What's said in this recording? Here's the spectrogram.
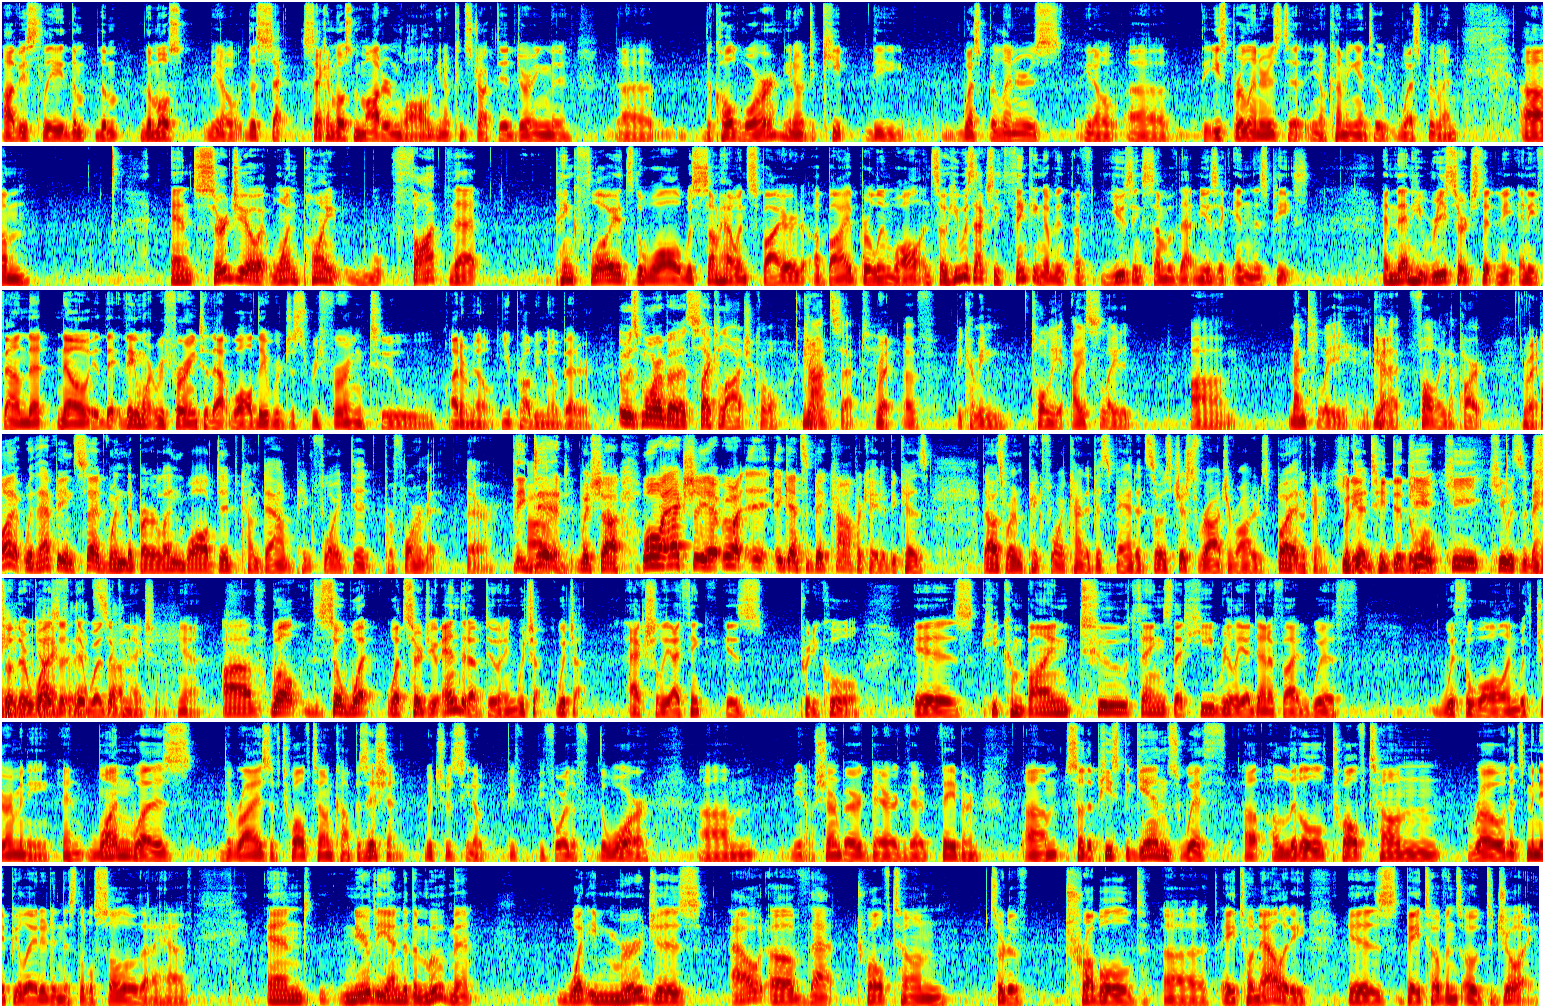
obviously the the, the most you know the sec- second most modern wall you know constructed during the uh, the cold war you know to keep the west berliners you know uh, the east berliners to you know coming into west berlin um, and sergio at one point w- thought that Pink Floyd's The Wall was somehow inspired uh, by Berlin Wall, and so he was actually thinking of of using some of that music in this piece. And then he researched it, and he, and he found that no, they, they weren't referring to that wall; they were just referring to I don't know. You probably know better. It was more of a psychological concept Right. of becoming totally isolated um, mentally and kind Yeah. of falling apart. Right. But with that being said, when the Berlin Wall did come down, Pink Floyd did perform it there. They Uh, did. Which, uh, well, actually, it, it, it gets a bit complicated because that was when Pink Floyd kind of disbanded. So it's just Roger Waters. But Okay. But he- he did the he, wall. He he was the main. so there was a, there that, was a connection. Yeah. Um, Well, so what what Sergio ended up doing, which which actually I think is pretty cool, is he combined two things that he really identified with with the wall and with Germany, and one was the rise of twelve tone composition, which was you know be- before the the war, um, you know Schoenberg, Berg, Webern. Um, so the piece begins with a, a little twelve tone row that's manipulated in this little solo that I have, and near the end of the movement, what emerges out of that 12 tone sort of troubled uh, atonality is Beethoven's Ode to Joy.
